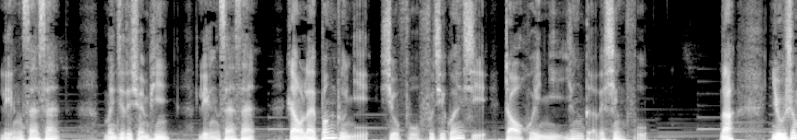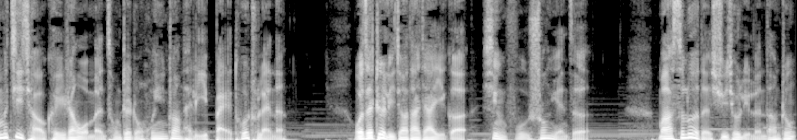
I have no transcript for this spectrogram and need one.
零三三，文姬的全拼零三三，让我来帮助你修复夫妻关系，找回你应得的幸福。那有什么技巧可以让我们从这种婚姻状态里摆脱出来呢？我在这里教大家一个幸福双原则。马斯洛的需求理论当中，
